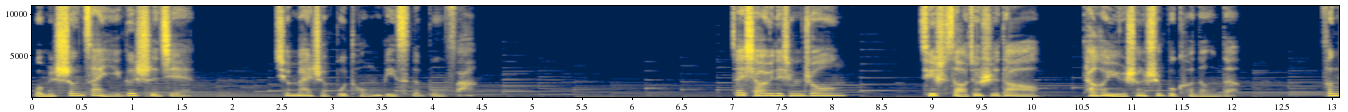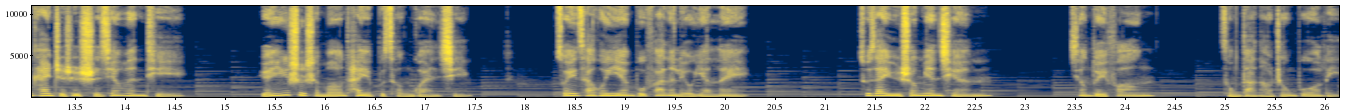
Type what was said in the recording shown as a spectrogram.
我们生在一个世界，却迈着不同彼此的步伐。在小雨的心中。其实早就知道，他和雨生是不可能的。分开只是时间问题，原因是什么他也不曾关心，所以才会一言不发的流眼泪，坐在雨声面前，将对方从大脑中剥离。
